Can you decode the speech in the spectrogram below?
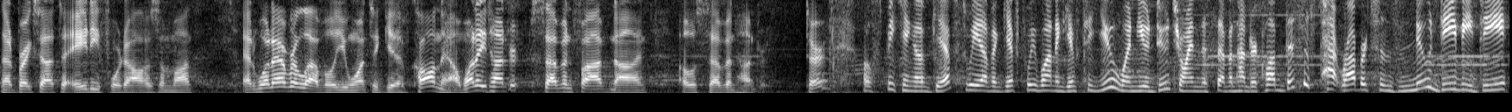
That breaks out to $84 a month. At whatever level you want to give, call now 1 800 759 0700. Terry? Well, speaking of gifts, we have a gift we want to give to you when you do join the 700 Club. This is Pat Robertson's new DVD,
